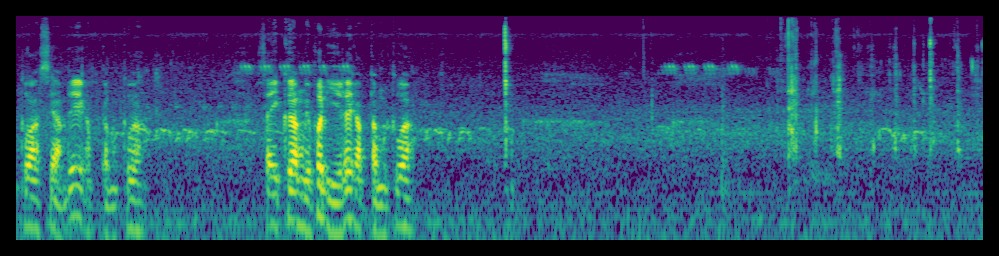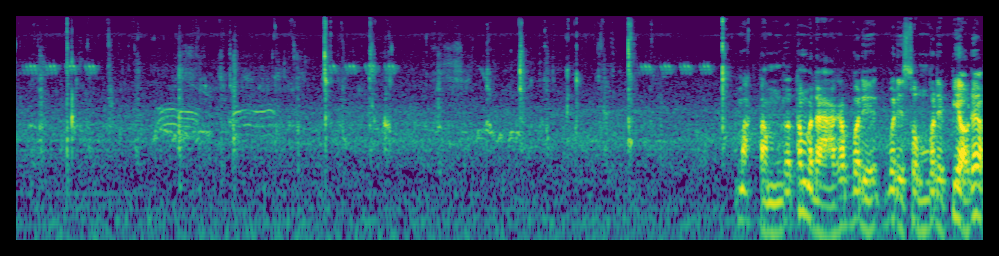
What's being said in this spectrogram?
กตัวแซ่บเด้ครับตำบักทั่วใส่เครื่องเดี๋ยวพอดีเลยครับตำบักทั่วมักตำธรรมดาครับบ่ได้บ่ได้สมบ่ได้เปรี้ยวเด้อ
